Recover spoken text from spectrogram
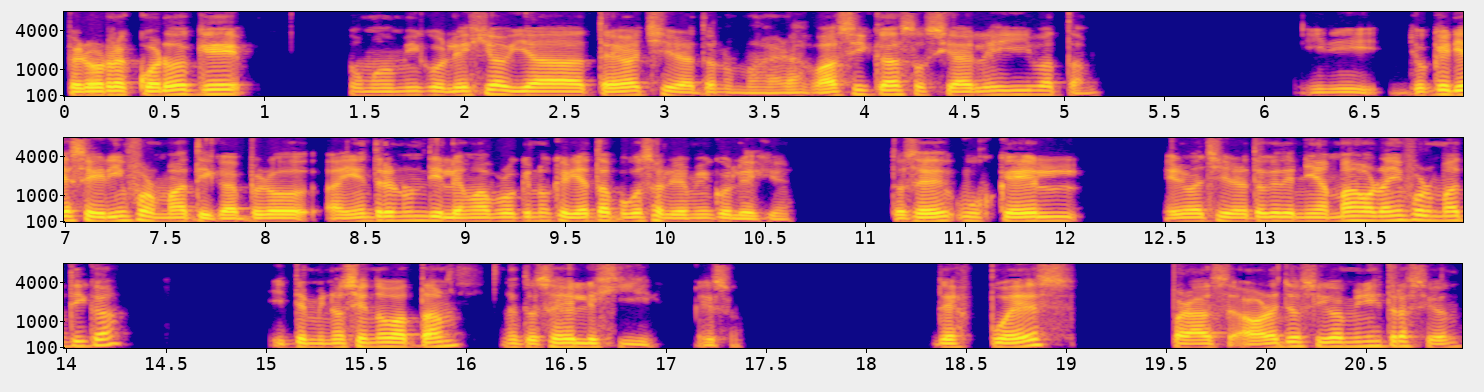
Pero recuerdo que, como en mi colegio había tres bachilleratos nomás, eran básicas, sociales y Batam. Y yo quería seguir informática, pero ahí entré en un dilema porque no quería tampoco salir de mi colegio. Entonces busqué el, el bachillerato que tenía más horas de informática y terminó siendo Batam, entonces elegí eso. Después, para, ahora yo sigo administración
